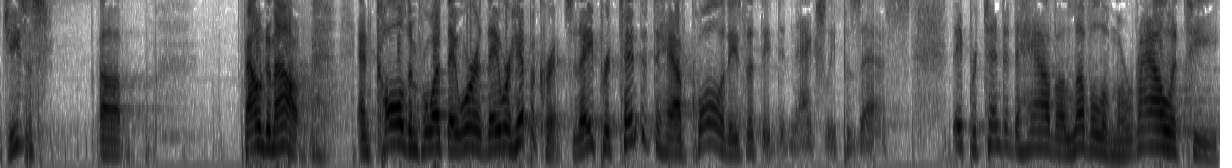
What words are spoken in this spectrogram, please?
Jesus uh, found them out and called them for what they were. They were hypocrites. They pretended to have qualities that they didn't actually possess. They pretended to have a level of morality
